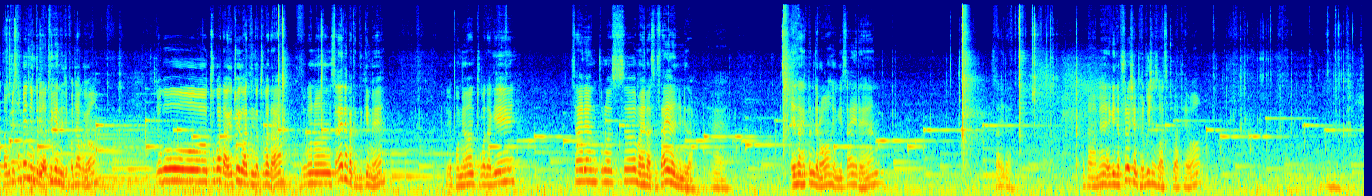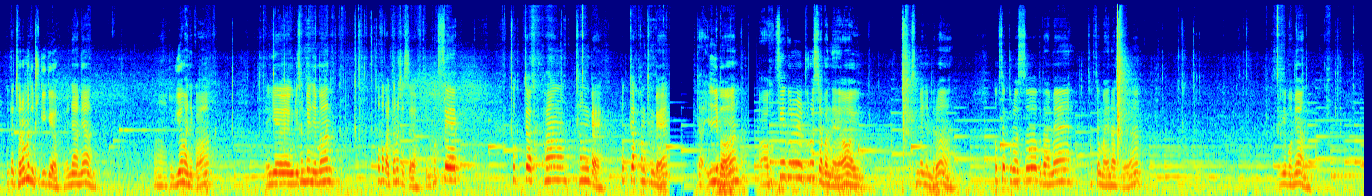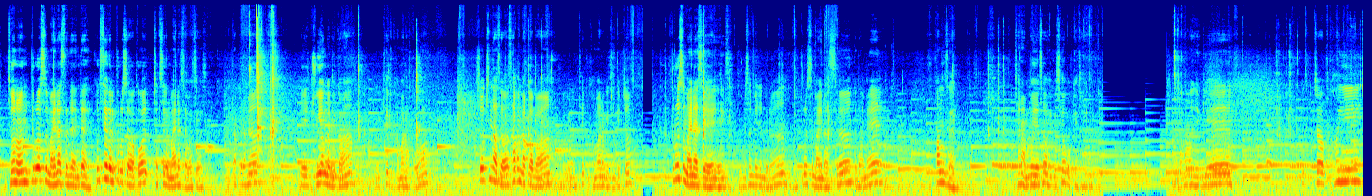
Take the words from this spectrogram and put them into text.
자, 우리 선배님들이 어떻게 했는지 보자고요. 요거 투가다. 이쪽에도 같은 거 투가다. 요거는 사이렌 같은 느낌에 여기 보면 투가닥이 사이렌 플러스 마이너스 사이렌입니다. 예. 예상했던 대로 여기 사이렌 사이렌 그 다음에 여기 이제 프렉션 밸브셔서 왔을 것 같아요. 일단 전원 먼저 죽이게요. 왜냐하면 어, 좀 위험하니까. 이게 우리 선배님은 호박을 떠나셨어요. 지금 흑색, 흑적황 청배, 흑적황 청배. 자, 1, 2번. 어, 흑색을 플러스 잡았네요. 이 선배님들은 흑색 플러스, 그 다음에 적색 마이너스. 여기 보면 저는 플러스 마이너스 한 장인데 흑색을 플러스 잡았고 적색을 마이너스 잡았어요. 일단 그러면 이게 중요한 거니까 이 테이프 감아놓고 쇼트 나서 사고 날까봐 테이프 감아놓는 게 좋겠죠? 플러스 마이너스에 우리 선배님들은 플러스 마이너스 그 다음에 황색 잘 안 보여서 이거 세워볼게요. 아 여기에 흑적 황이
